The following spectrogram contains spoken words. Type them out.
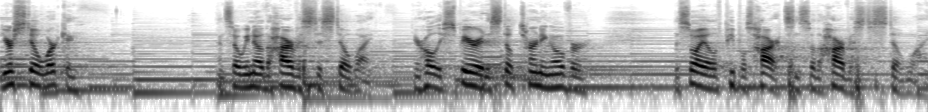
you're still working. And so we know the harvest is still white. Your Holy Spirit is still turning over the soil of people's hearts, and so the harvest is still white.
